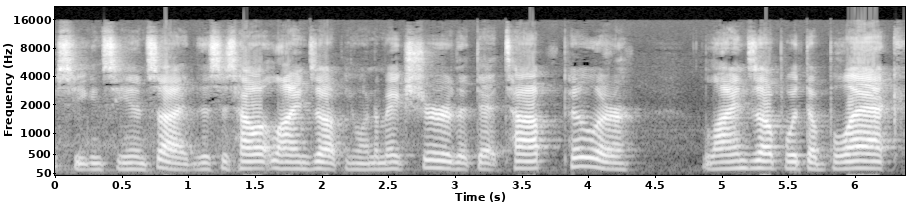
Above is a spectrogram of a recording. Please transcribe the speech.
so you can see inside. This is how it lines up. You want to make sure that that top pillar lines up with the black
